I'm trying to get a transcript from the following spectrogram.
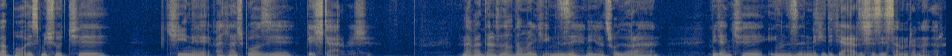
و باعث می‌شد که کینه و لجبازی بیشتر بشه. 90 درصد آدمایی که این ذهنیت رو دارن میگن که این زندگی دیگه ارزش زیستن رو نداره.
